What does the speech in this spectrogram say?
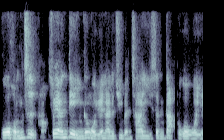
郭宏志。好，虽然电影跟我原来的剧本差异甚大，不过我也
